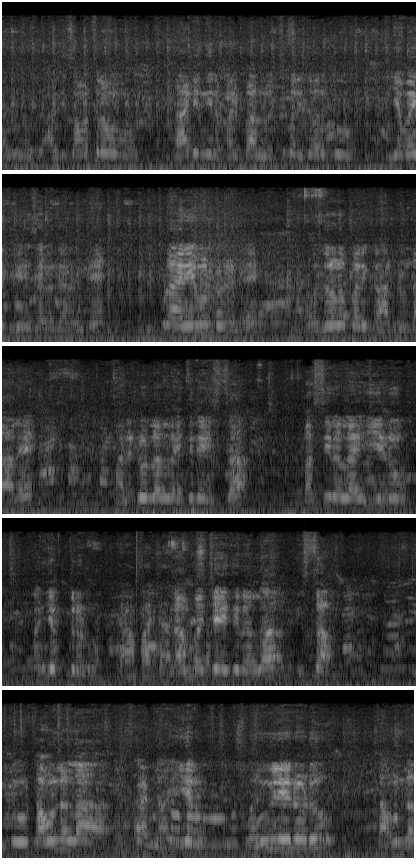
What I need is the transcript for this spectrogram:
అది అది సంవత్సరం దాటింది ఈయన పరిపాలన వచ్చి మరి ఇంతవరకు ఇవ్వైతే అంటే ఇప్పుడు ఆయన ఏమంటుండంటే వదలలో పనికి అడ్డుండాలి పల్లెటూళ్ళల్లో అయితేనే ఇస్తా బస్తీలలో ఇయ్యను అని చెప్తున్నాడు. గ్రామ పంచాయతీలల్లో ఇస్తా. ఇటు టౌన్లల్లో ఇయ్యను. భూమి లేనోడు టౌన్లో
